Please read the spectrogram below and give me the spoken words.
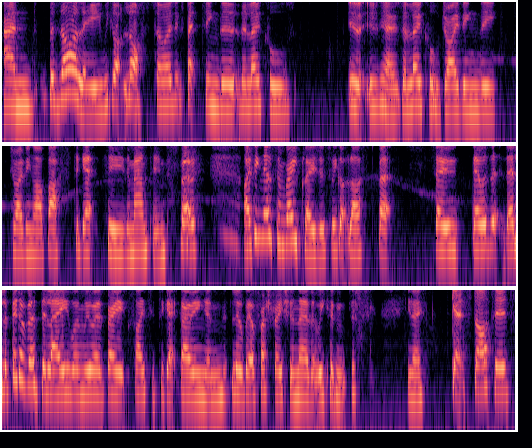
and bizarrely we got lost. So I was expecting the the locals. You know, it was a local driving the driving our bus to get to the mountain. But I think there was some road closures, so we got lost. But so there was a, a bit of a delay when we were very excited to get going, and a little bit of frustration there that we couldn't just, you know, get started.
